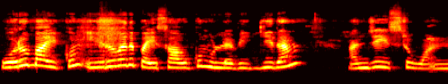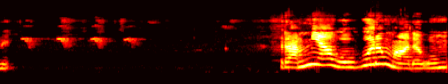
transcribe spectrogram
ஒரு ரூபாய்க்கும் இருபது பைசாவுக்கும் உள்ள விகிதம் அஞ்சு இஸ்டு ஒன்று ரம்யா ஒவ்வொரு மாதமும்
